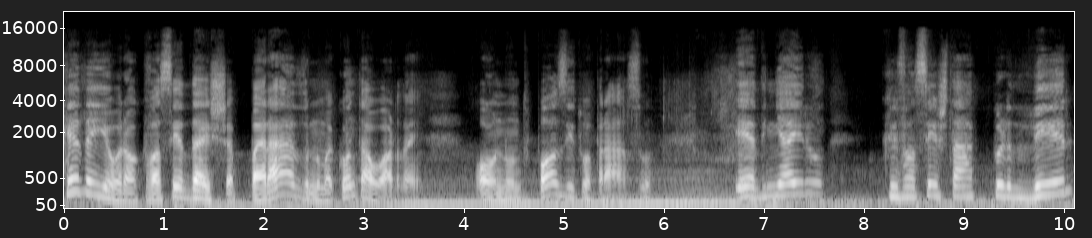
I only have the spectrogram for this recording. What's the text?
cada euro que você deixa parado numa conta à ordem ou num depósito a prazo é dinheiro que você está a perder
